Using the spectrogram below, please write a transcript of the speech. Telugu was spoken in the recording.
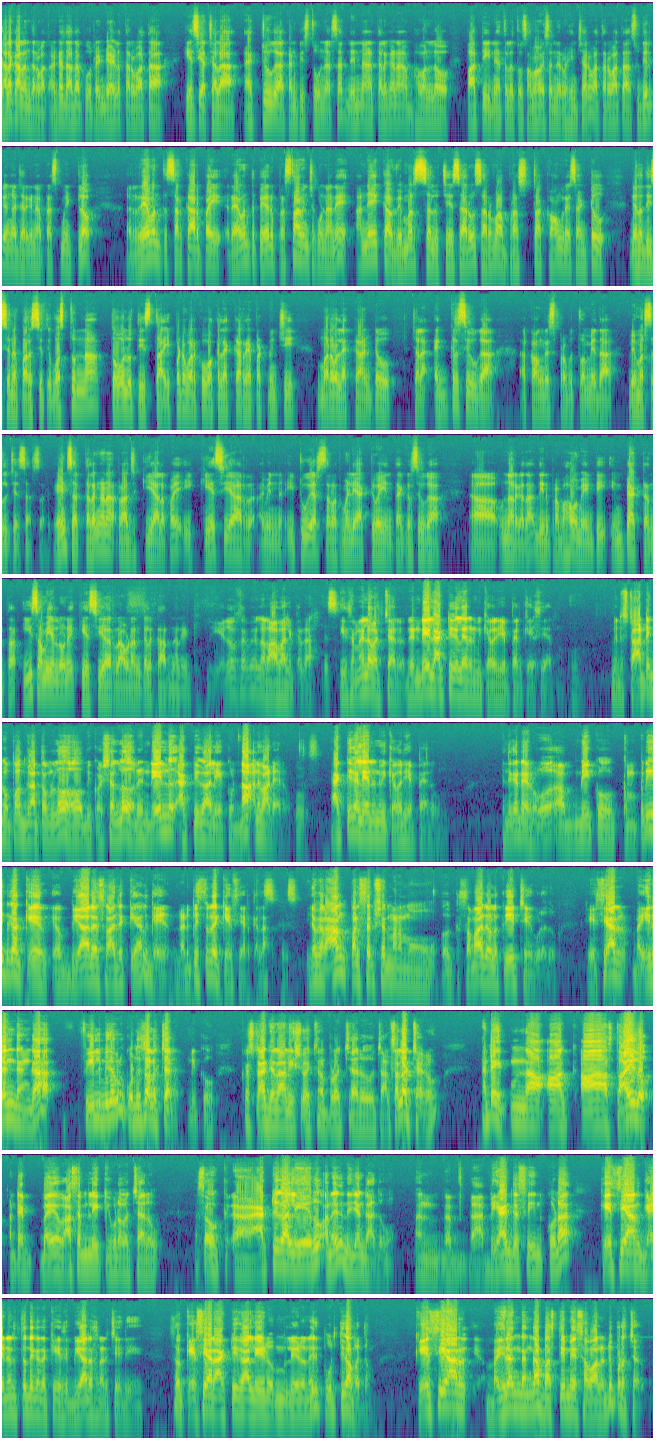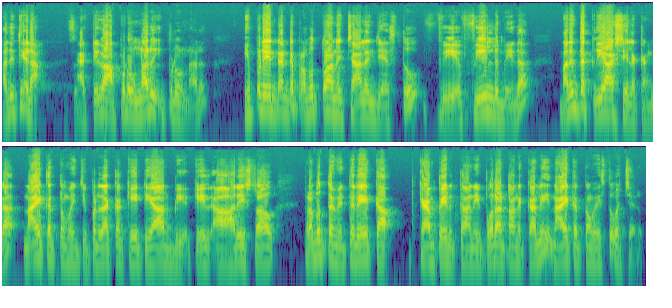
చాలా కాలం తర్వాత అంటే దాదాపు రెండేళ్ళ తర్వాత కేసీఆర్ చాలా యాక్టివ్గా కనిపిస్తూ ఉన్నారు సార్. నిన్న తెలంగాణ భవన్లో పార్టీ నేతలతో సమావేశం నిర్వహించారు. ఆ తర్వాత సుదీర్ఘంగా జరిగిన ప్రెస్ మీట్లో రేవంత్ సర్కార్పై రేవంత్ పేరు ప్రస్తావించకుండానే అనేక విమర్శలు చేశారు. సర్వభ్రష్ట కాంగ్రెస్ అంటూ నిలదీసిన పరిస్థితి. వస్తున్నా తోలు తీస్తా. ఇప్పటి వరకు ఒక లెక్క రేపటి నుంచి మరో లెక్క అంటూ చాలా అగ్రెసివ్గా కాంగ్రెస్ ప్రభుత్వం మీద విమర్శలు చేశారు సార్. ఏంటి సార్? తెలంగాణ రాజకీయాలపై ఈ కేసీఆర్ ఐ మీన్ ఈ టూ ఇయర్స్ తర్వాత మళ్ళీ యాక్టివ్ అయ్యి ఇంత అగ్రెసివ్గా ఉన్నారు కదా దీని ప్రభావం ఏంటి? ఇంపాక్ట్ అంతా ఈ సమయంలోనే కేసీఆర్ రావడానికి గల కారణాలు ఏంటి? ఏదో సమయంలో రావాలి కదా. ఈ సమయంలో వచ్చారు. రెండేళ్ళు యాక్టివ్గా లేరని మీకు ఎవరు చెప్పారు కేసీఆర్? మీరు స్టార్టింగ్ ఉపోద్ఘాతంలో మీ క్వశ్చన్లో రెండేళ్ళు యాక్టివ్గా లేకుండా అని వాడారు. యాక్టివ్గా లేరని మీకు ఎవరు చెప్పారు? ఎందుకంటే రో మీకు కంప్లీట్గా కే బీఆర్ఎస్ రాజకీయాలు గై- నడిపిస్తున్నది కేసీఆర్ కదా. ఇది ఒక రాంగ్ పర్సెప్షన్ మనము సమాజంలో క్రియేట్ చేయకూడదు. కేసీఆర్ బహిరంగంగా ఫీల్డ్ మీద కూడా కొన్నిసార్లు వచ్చారు. మీకు కృష్ణా జలాల ఇష్యూ వచ్చినప్పుడు వచ్చారు చాలాసార్లు వచ్చారు. అంటే ఆ- స్థాయిలో అంటే బయ అసెంబ్లీకి కూడా వచ్చారు. సో యాక్టివ్గా లేరు అనేది నిజం కాదు. బిహైండ్ ద సీన్ కూడా కేసీఆర్ గైడెన్స్తోనే కదా కేసీ బీఆర్ఎస్ నడిచేది. సో కేసీఆర్ యాక్టివ్గా లేడు లేడు అనేది పూర్తిగా అబద్ధం. కేసీఆర్ బహిరంగంగా బస్తీ మీద సవాలంటూ ఇప్పుడు వచ్చారు. అది తేడా. యాక్టివ్గా అప్పుడు ఉన్నారు ఇప్పుడు ఉన్నారు. ఇప్పుడు ఏంటంటే ప్రభుత్వాన్ని ఛాలెంజ్ చేస్తూ ఫీ- ఫీల్డ్ మీద మరింత క్రియాశీలకంగా నాయకత్వం వహించి ఇప్పటిదాకా కేటీఆర్ బి కే హరీష్ రావు ప్రభుత్వ వ్యతిరేక క్యాంపెయిన్కి కానీ పోరాటానికి కానీ నాయకత్వం వహిస్తూ వచ్చారు.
